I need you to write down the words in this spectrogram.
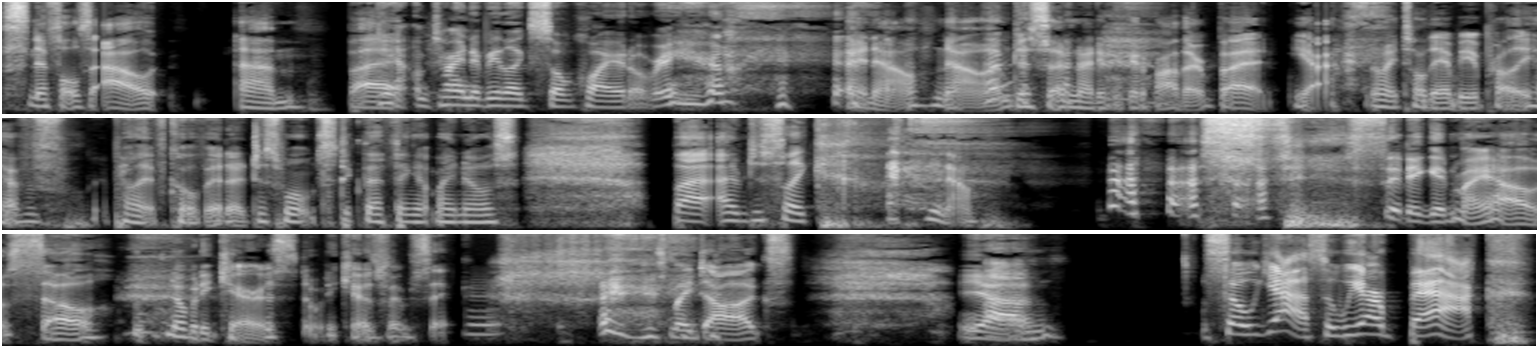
sniffles out. Um, but yeah, I'm trying to be like so quiet over here. I know. No, I'm just. I'm not even going to bother. But yeah, no, I told Abby I probably have I probably have COVID. I just won't stick that thing up my nose. But I'm just like, you know. sitting in my house. So nobody cares. Nobody cares if I'm sick. It's my dogs. Yeah. Um, so yeah, so we are back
